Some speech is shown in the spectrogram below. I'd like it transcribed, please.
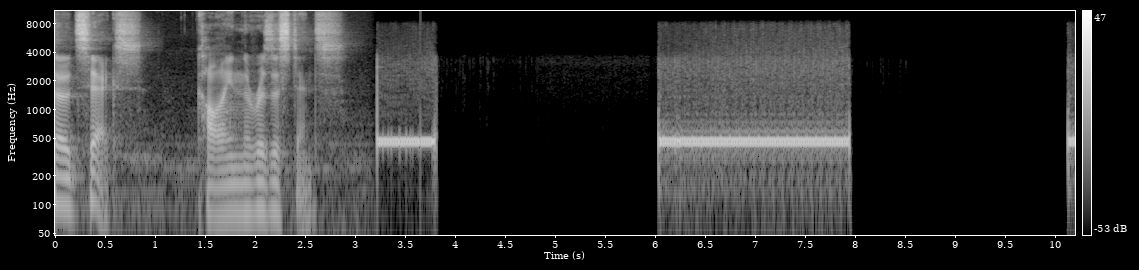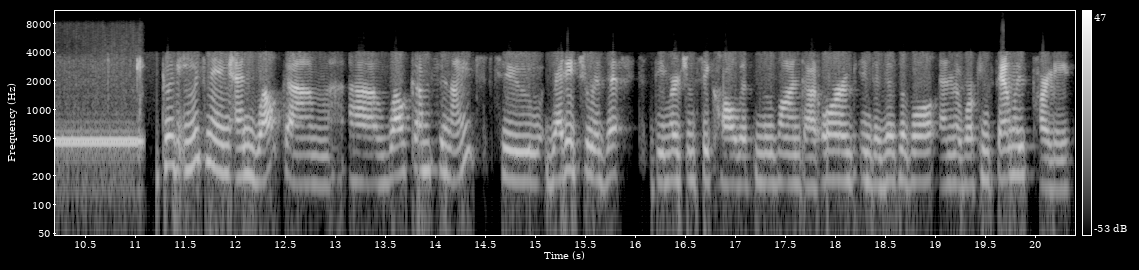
Episode 6 Calling the Resistance. Good evening and welcome. Uh, welcome tonight to Ready to Resist, the emergency call with MoveOn.org, Indivisible, and the Working Families Party.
